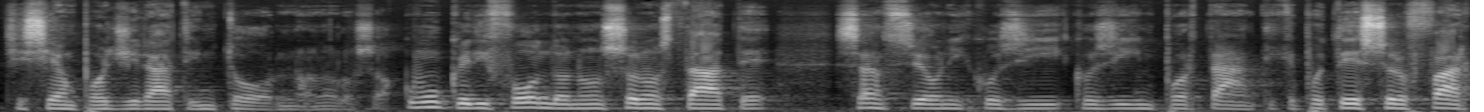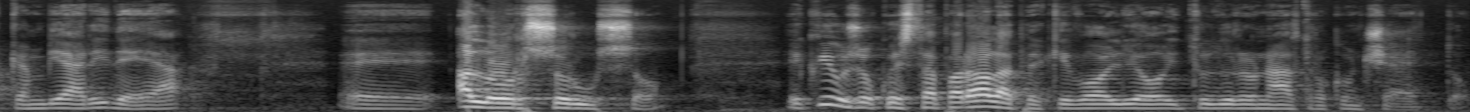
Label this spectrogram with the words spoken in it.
ci sia un po' girati intorno, non lo so. Comunque di fondo non sono state sanzioni così, così importanti che potessero far cambiare idea eh, all'orso russo. E qui uso questa parola perché voglio introdurre un altro concetto.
